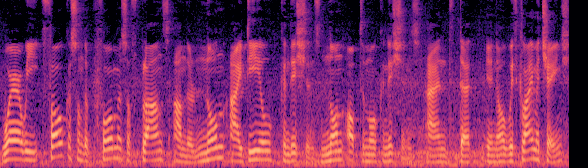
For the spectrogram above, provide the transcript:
where we focus on the performance of plants under non-ideal conditions, non-optimal conditions, and that, you know, with climate change,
